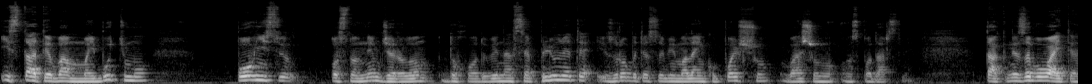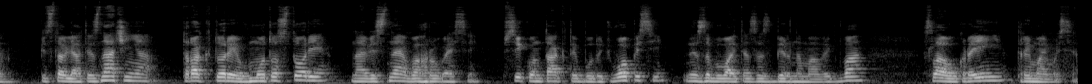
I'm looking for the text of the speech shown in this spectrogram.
і стати вам в майбутньому повністю основним джерелом доходу. Ви на все плюнете і зробите собі маленьку Польщу в вашому господарстві. Так, не забувайте підставляти значення. Трактори в мотосторі, навісне в агровесі. Всі контакти будуть в описі. Не забувайте за збір на Mavic 2. Слава Україні! Тримаймося!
